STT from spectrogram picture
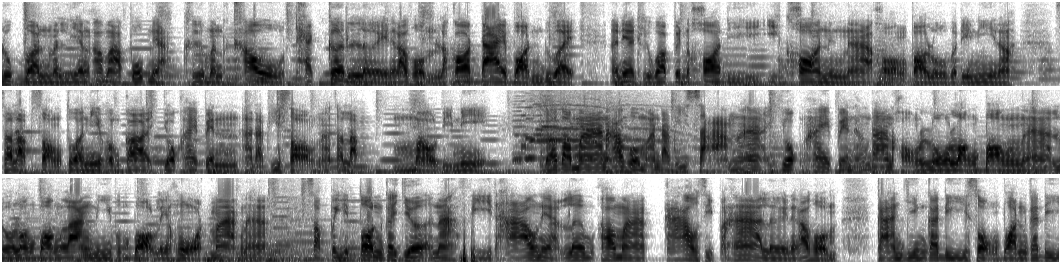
ลูกบอลมันเลี้ยงเข้ามาปุ๊บเนี่ยคือมันเข้าแท็กเกิลเลยนะครับผมแล้วก็ได้บอลด้วยอันนี้ถือว่าเป็นข้อดีอีกข้อหนึ่งนะฮะของเปาโลบาดินีเนาะสำหรับ 2 ตัวนี้ผมก็ยกให้เป็นอันดับที่ 2 นะสำหรับเมาดินีแล้วต่อมานะครับผมอันดับที่ 3 นะฮะ ยกให้เป็นทางด้านของโลลองบองนะฮะ โลลองบองล่างนี้ผมบอกเลยโหดมากนะฮะ สปีดต้นก็เยอะนะ ฝีเท้าเนี่ยเริ่มเข้ามา 95 เลยนะครับผม การยิงก็ดีส่งบอลก็ดี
